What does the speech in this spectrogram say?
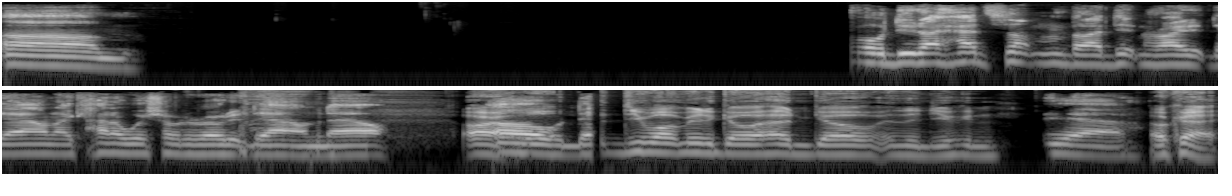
Um, Oh, dude, I had something, but I didn't write it down. I kind of wish I would have wrote it down now. All right. Oh, well, do you want me to go ahead and go, and then you can? Yeah. Okay,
